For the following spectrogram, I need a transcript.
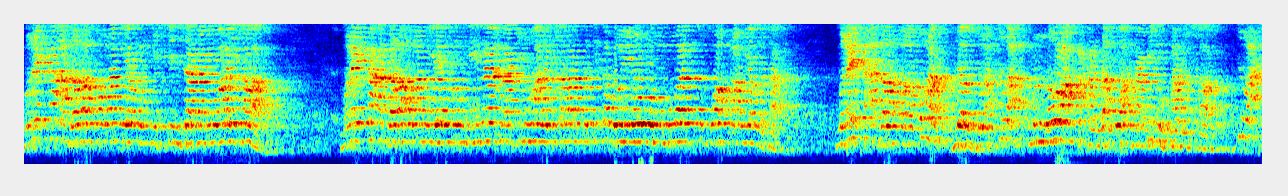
Mereka adalah orang yang istinza Nabi Nuh alaihissalam. Mereka adalah orang yang menghina Nabi Nuh alaihissalam ketika beliau membuat sebuah perahu yang besar. Mereka adalah orang-orang yang jelas-jelas menolak akan dakwah Nabi Nuh alaihissalam. Jelas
